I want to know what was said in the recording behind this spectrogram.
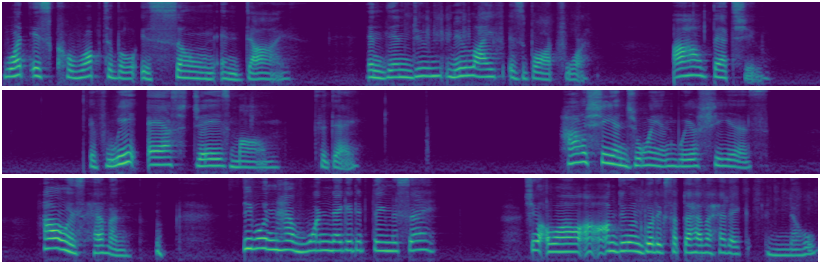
What is corruptible is sown and dies, and then new life is brought forth. I'll bet you if we ask Jay's mom today, how's she enjoying where she is? How is heaven? she wouldn't have one negative thing to say. She, well, I'm doing good except I have a headache. No.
